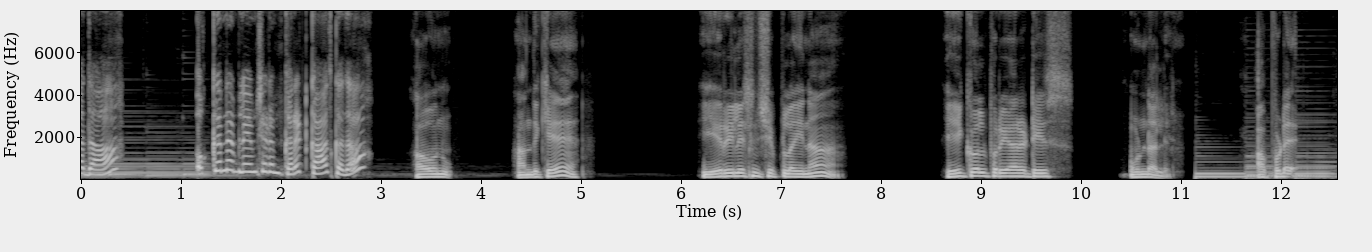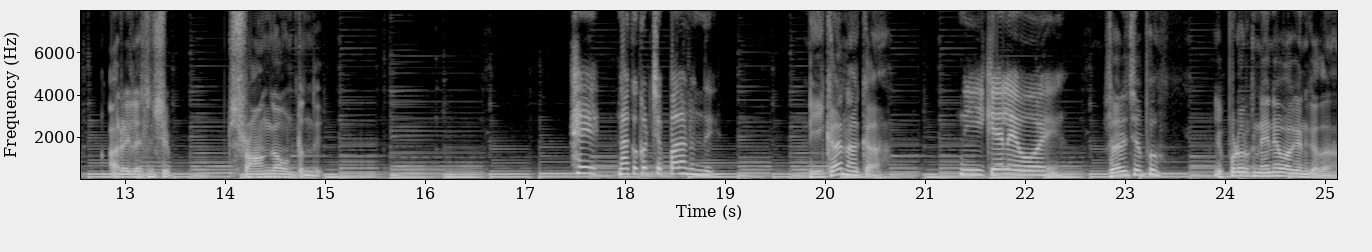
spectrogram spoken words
కదా? ఒక్కరినే బ్లేమ్ చేయడం కరెక్ట్ కాదు కదా? అవును. అందుకే ఏ రిలేషన్షిప్లో అయినా ఈక్వల్ ప్రియారిటీస్ ఉండాలి. అప్పుడే ఆ రిలేషన్షిప్ స్ట్రాంగ్గా ఉంటుంది. హే నాకు ఒకటి చెప్పాలని ఉంది నీకా నాకా? నీకే లేవోయ్ సరే చెప్పు. ఇప్పటివరకు నేనే వాగాను కదా.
